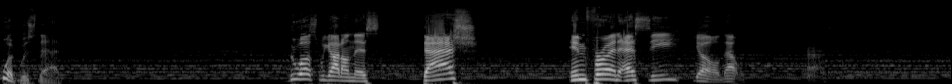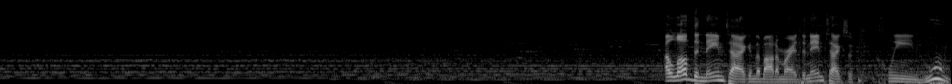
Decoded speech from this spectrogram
What was that? Who else we got on this? Dash, Infra, and SC. Yo, that was I love the name tag in the bottom right. The name tags look clean. Ooh.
